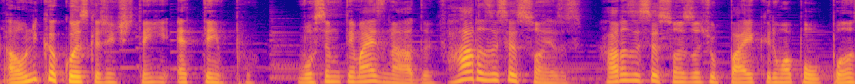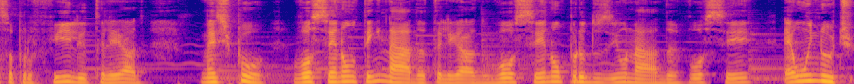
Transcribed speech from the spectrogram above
A única coisa que a gente tem é tempo. Você não tem mais nada. Raras exceções. Raras exceções onde o pai cria uma poupança pro filho, tá ligado? Mas, tipo, você não tem nada, tá ligado? Você não produziu nada. Você é um inútil.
